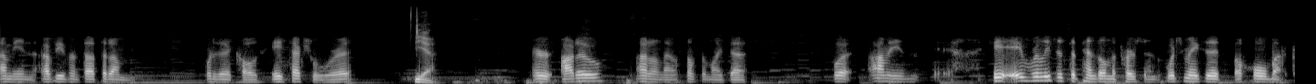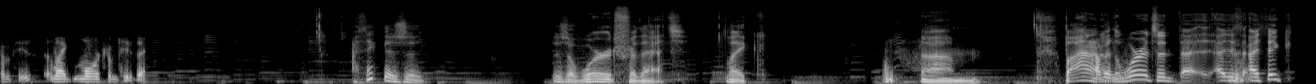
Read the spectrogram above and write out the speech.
I mean I've even thought that I'm what is that called? Asexual, right? Yeah. or auto i don't know something like that but i mean it, it really just depends on the person which makes it a whole lot confused like more confusing think there's a there's a word for that. Like um but I don't know. the words and uh, I, I think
